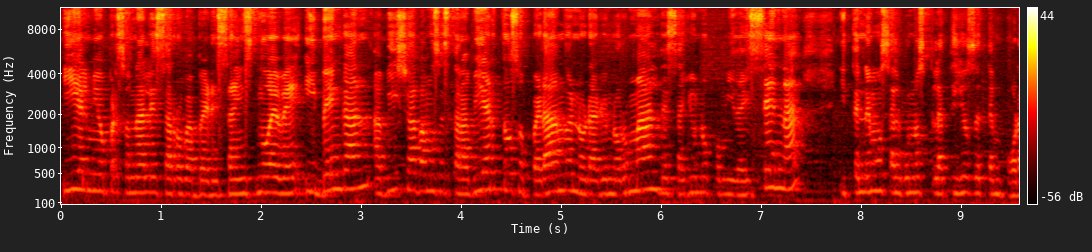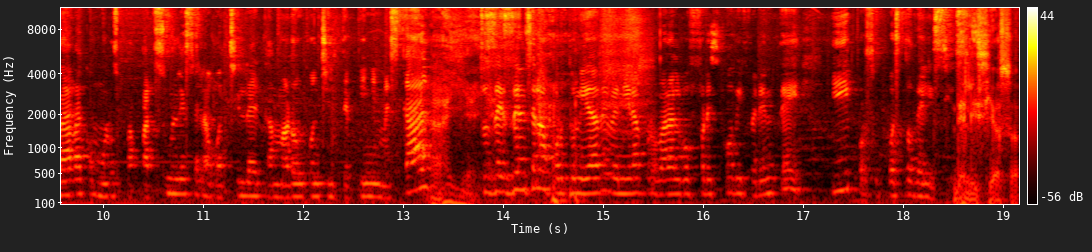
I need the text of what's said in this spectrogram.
y el mío personal es arroba 9 y vengan a Bisha, vamos a estar abiertos, operando en horario normal, desayuno, comida y cena y tenemos algunos platillos de temporada como los papazules, el aguachile de camarón con chiltepín y mezcal. Entonces dense la oportunidad de venir a probar algo fresco, diferente y, y por supuesto delicioso. Delicioso.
